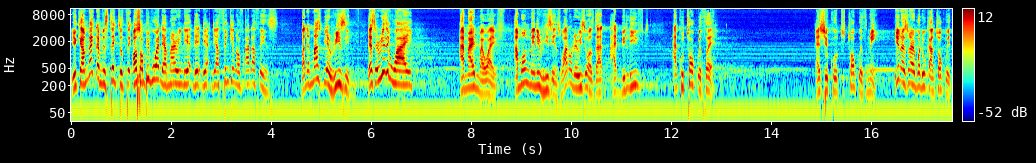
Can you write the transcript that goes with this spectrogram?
You can make the mistake to think, or some people, when they are marrying, they, they, they, they are thinking of other things. But there must be a reason. There's a reason why I married my wife. Among many reasons. One of the reasons was that I believed I could talk with her. And she could talk with me. You know, it's not everybody who can talk with.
